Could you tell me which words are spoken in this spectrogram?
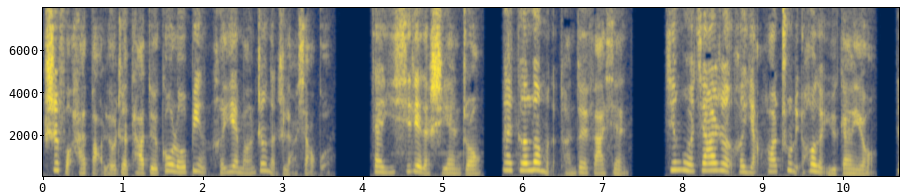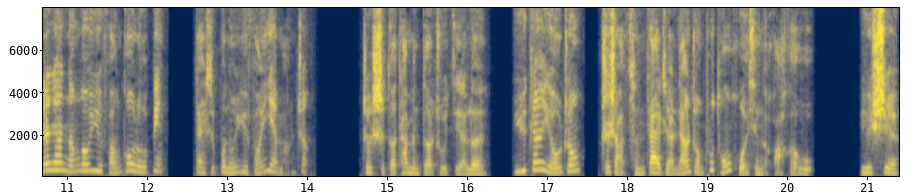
是否还保留着它对佝偻病和夜盲症的治疗效果？在一系列的实验中，麦克勒姆的团队发现，经过加热和氧化处理后的鱼肝油仍然能够预防佝偻病，但是不能预防夜盲症。这使得他们得出结论：鱼肝油中至少存在着两种不同活性的化合物。于是，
